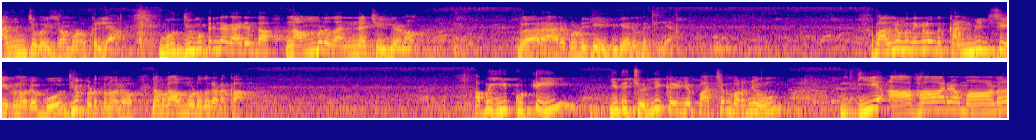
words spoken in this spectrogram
അഞ്ച് പൈസ മുടക്കില്ല. ബുദ്ധിമുട്ടിന്റെ കാര്യം എന്താ നമ്മൾ തന്നെ ചെയ്യണം. വേറെ ആരെ കൊണ്ടും ചെയ്യിപ്പിക്കാനും പറ്റില്ല. അപ്പൊ അതിനുമുമ്പ് നിങ്ങളൊന്ന് കൺവിൻസ് ചെയ്യണമല്ലോ ബോധ്യപ്പെടുത്തണമല്ലോ. നമുക്ക് അങ്ങോട്ടൊന്ന് കിടക്കാം. അപ്പൊ ഈ കുട്ടി ഇത് ചൊല്ലിക്കഴിഞ്ഞപ്പോൾ അച്ഛൻ പറഞ്ഞു ഈ ആഹാരമാണ്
